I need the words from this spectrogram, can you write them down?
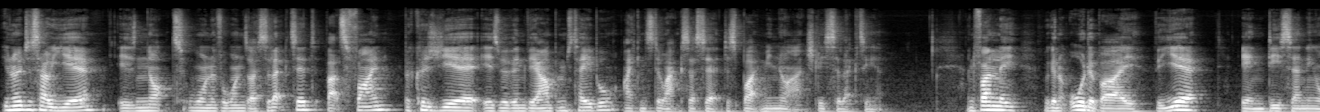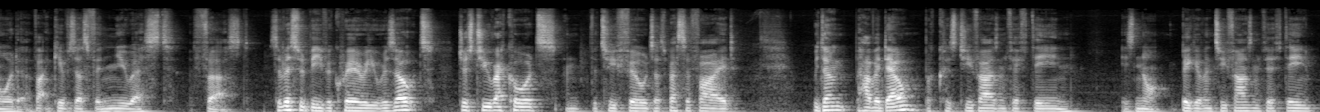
you notice how year is not one of the ones I selected. That's fine. Because year is within the albums table, I can still access it despite me not actually selecting it. And finally, we're going to order by the year in descending order. That gives us the newest first. So this would be the query result, just two records and the two fields are specified. We don't have Adele because 2015 is not bigger than 2015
